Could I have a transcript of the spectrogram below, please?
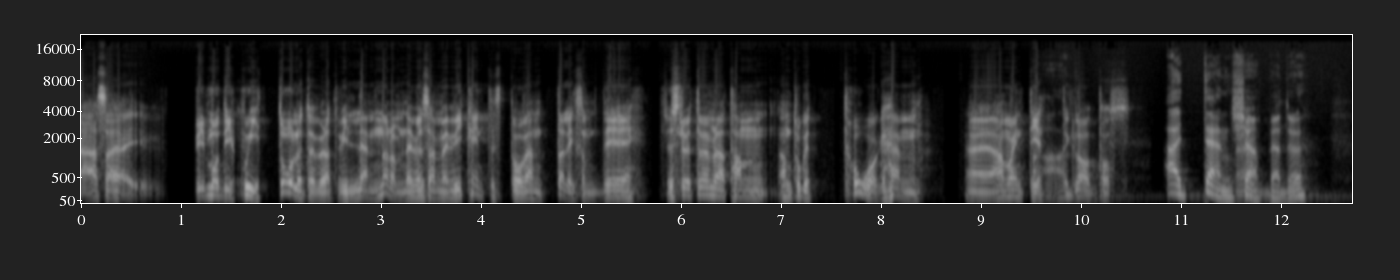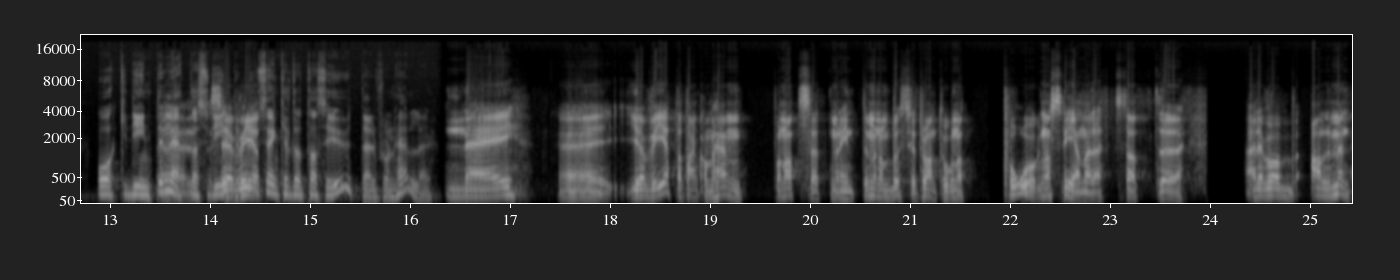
Alltså, vi mådde ju skitdåligt över att vi lämnade dem. Det vill säga, men vi kan inte stå och vänta. Liksom. Det, det slutade med att han, han tog ett tåg hem. Eh, han var inte Ja. jätteglad på oss. Nej, den köper jag du. Och det är inte Eh, lätt, alltså, det är inte vet- så enkelt att ta sig ut därifrån heller. Nej, eh, jag vet att han kom hem på något sätt, men inte med någon buss. Jag tror han tog något tåg något senare. Så att, eh, det var allmänt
